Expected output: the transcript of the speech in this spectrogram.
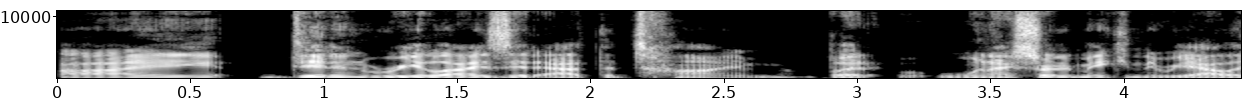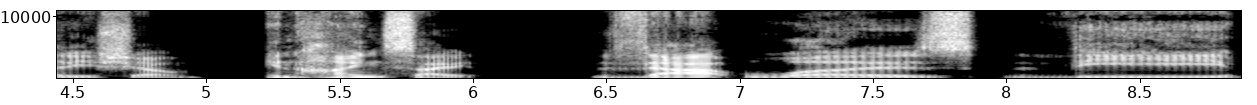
i didn't realize it at the time but when i started making the reality show in hindsight that was the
